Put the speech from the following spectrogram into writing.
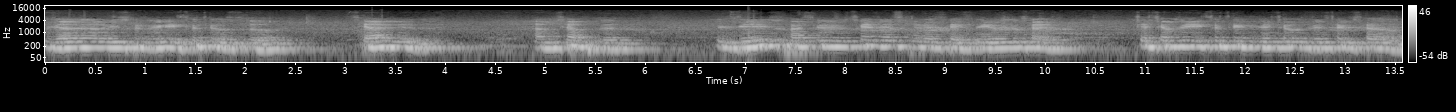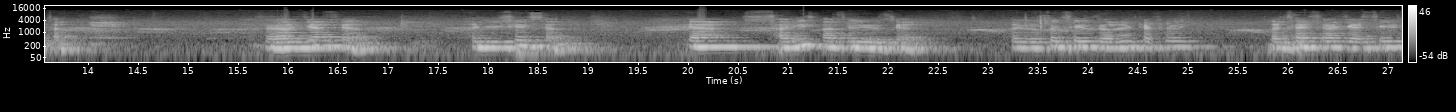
ज्यावेळेला सगळे एकत्र असतो त्यावेळेला आमच्या जे स्वातंत्र्याच्या ज्या सगळ्या आहेत निवडणूक आहेत त्याच्यामध्ये एकत्र येण्याच्या उद्देशाचा विचार होता. राज्याच्या आणि विशेषतः या स्थानिक पातळीवरच्या लोकसेवक धोरण टाकले पंचायत राज असतील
